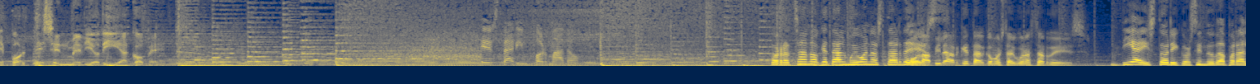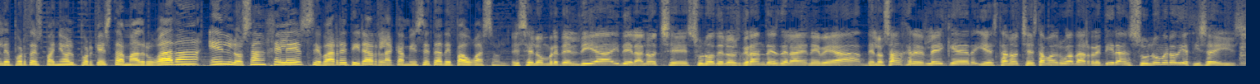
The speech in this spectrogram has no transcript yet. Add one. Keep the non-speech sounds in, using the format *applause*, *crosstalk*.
Deportes en Mediodía Cope. Estar informado. Corrochano, ¿qué tal? Muy buenas tardes. Hola Pilar, ¿qué tal? ¿Cómo estás? Buenas tardes. Día histórico, sin duda, para el deporte español, porque esta madrugada en Los Ángeles se va a retirar la camiseta de Pau Gasol. Es el hombre del día y de la noche. Es uno de los grandes de la NBA, de Los Ángeles Lakers, y esta noche, esta madrugada, retiran su número 16.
